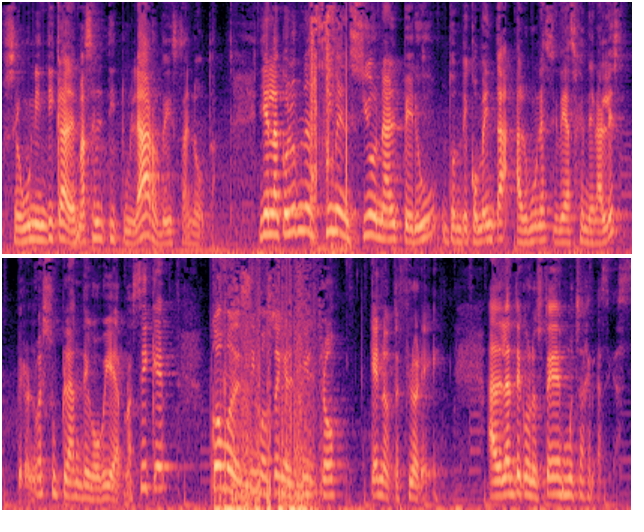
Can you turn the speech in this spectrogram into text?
según indica además el titular de esta nota. Y en la columna sí menciona al Perú, donde comenta algunas ideas generales, pero no es su plan de gobierno. Así que, como decimos en el filtro, que no te floree. Adelante con ustedes, muchas gracias.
